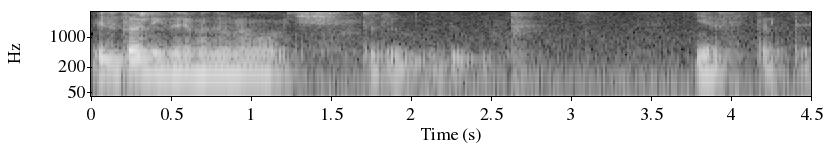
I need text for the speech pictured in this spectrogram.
I tu też nigdy nie będę miał łowić. Niestety.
